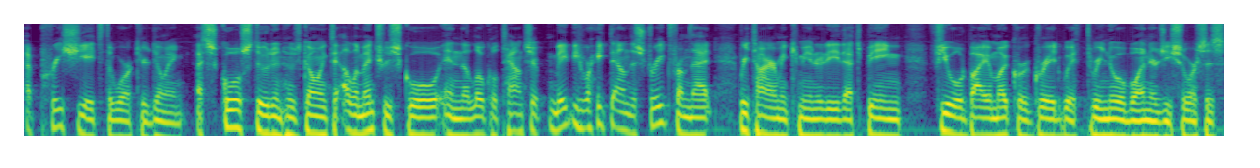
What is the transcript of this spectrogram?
appreciates the work you're doing. A school student who's going to elementary school in the local township, maybe right down the street from that retirement community that's being fueled by a microgrid with renewable energy sources.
